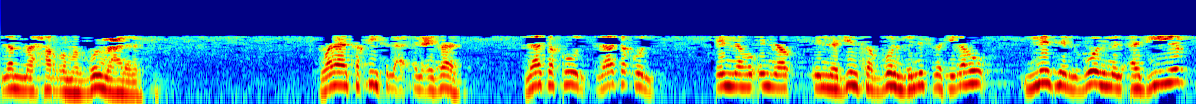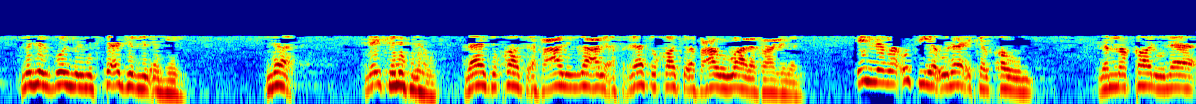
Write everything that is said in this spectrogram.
لما حرم الظلم على نفسه. ولا تقيس العباد. لا تقول لا تقل إنه إن إن جنس الظلم بالنسبة له مثل ظلم الأجير مثل ظلم المستأجر للأجير. لا ليس مثله. لا تقاس أفعال الله على. لا تقاس أفعال الله على أفعال العباد إنما أتي أولئك القوم لما قالوا لا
